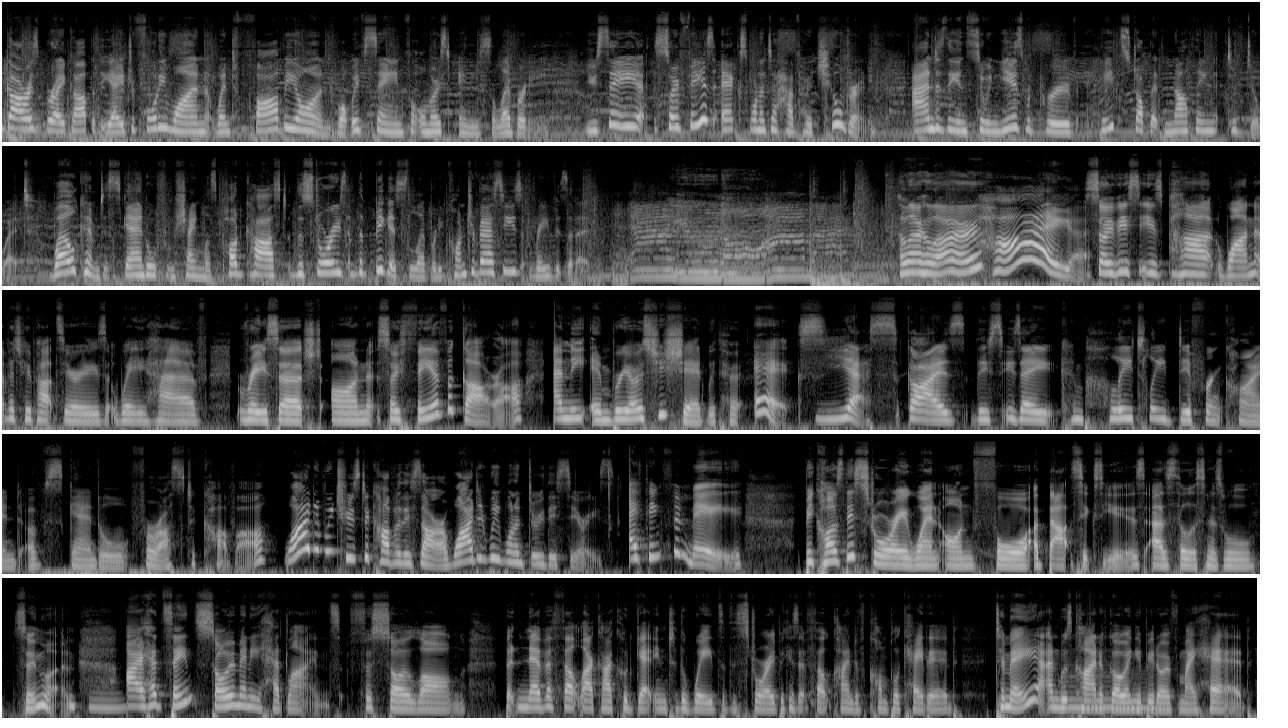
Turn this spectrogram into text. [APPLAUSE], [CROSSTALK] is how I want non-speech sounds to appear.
Vergara's breakup at the age of 41 went far beyond what we've seen for almost any celebrity. You see, Sofia's ex wanted to have her children, and as the ensuing years would prove, he'd stop at nothing to do it. Welcome to Scandal from Shameless podcast, the stories of the biggest celebrity controversies revisited. Hello, hello. Hi! So, this is part one of a two part series. We have researched on Sofia Vergara and the embryos she shared with her ex. Yes, guys, this is a completely different kind of scandal for us to cover. Why did we choose to cover this, Zara? Why did we want to do this series? I think for me, because this story went on for about six years, as the listeners will soon learn, mm. I had seen so many headlines for so long, but never felt like I could get into the weeds of the story because it felt kind of complicated to me and was kind of going a bit mm. over my head.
